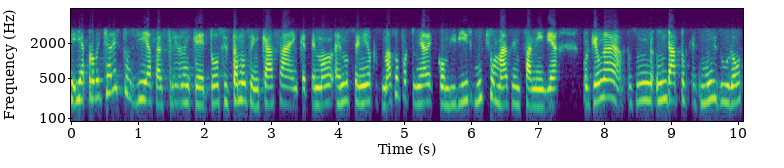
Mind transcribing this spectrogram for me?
Sí, y aprovechar estos días, Alfredo, en que todos estamos en casa, en que hemos tenido pues, más oportunidad de convivir mucho más en familia, porque una, pues un, un, dato que es muy duro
